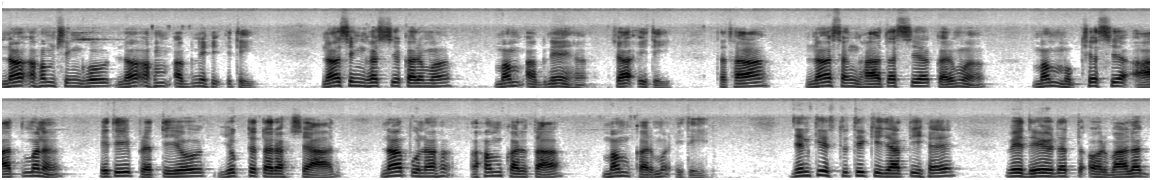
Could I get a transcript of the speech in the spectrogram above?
न अहम सिंहो, न अहम अग्नि इति। न सिंहस्य कर्म मम अग्ने च इति। तथा न संघातस्य कर्म मम मुख्यस्य आत्मन इति प्रत्ययो युक्ततर सैद न पुनः अहम कर्ता, मम कर्म इति। जिनकी स्तुति की जाती है, वे देवदत्त और बालक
